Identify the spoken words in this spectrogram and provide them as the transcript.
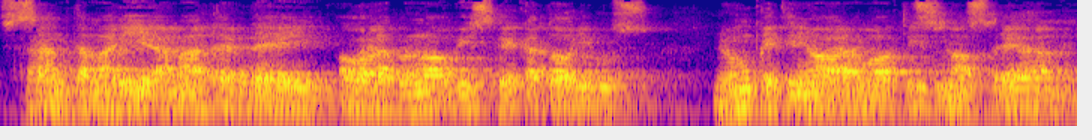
Santa Maria, Mater Dei, ora pro nobis peccatoribus, nunc et in hora mortis nostre. Amen.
